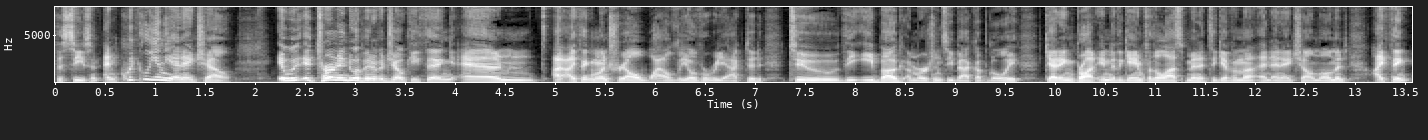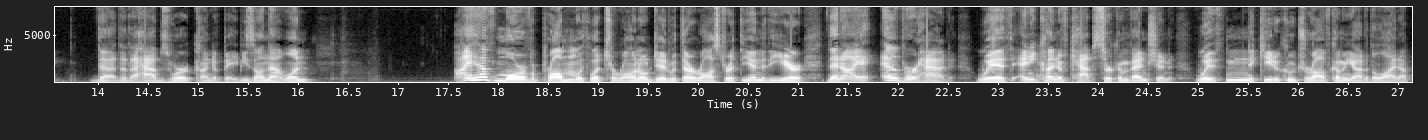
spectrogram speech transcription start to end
the season, and quickly in the NHL it, it turned into a bit of a jokey thing, and I, I think Montreal wildly overreacted to the e-bug emergency backup goalie getting brought into the game for the last minute to give him a, an NHL moment. I think the, the the Habs were kind of babies on that one. I have more of a problem with what Toronto did with their roster at the end of the year than I ever had with any kind of cap circumvention with Nikita Kucherov coming out of the lineup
